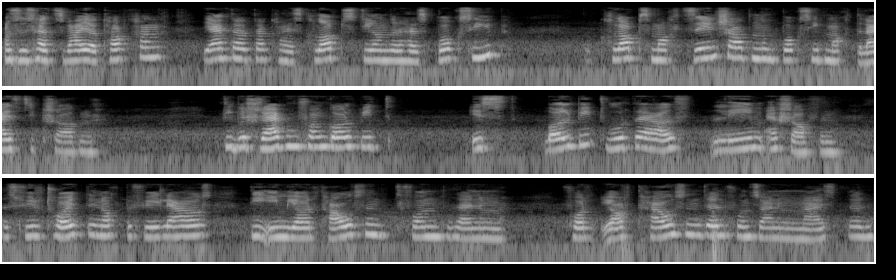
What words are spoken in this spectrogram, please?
also es hat zwei Attacken. Die eine Attacke heißt Klops, die andere heißt Boxhieb. Klops macht 10 Schaden und Boxhieb macht 30 Schaden. Die Beschreibung von Golbit ist, Golbit wurde aus Lehm erschaffen. Es führt heute noch Befehle aus, die im Jahrtausend von seinem, vor Jahrtausenden von seinem Meister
